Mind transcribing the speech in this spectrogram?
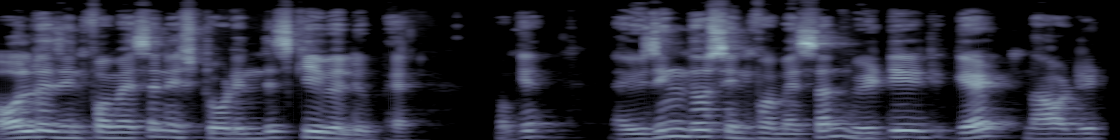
All this information is stored in this key value pair. Okay. Now using those information, VTGate now det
